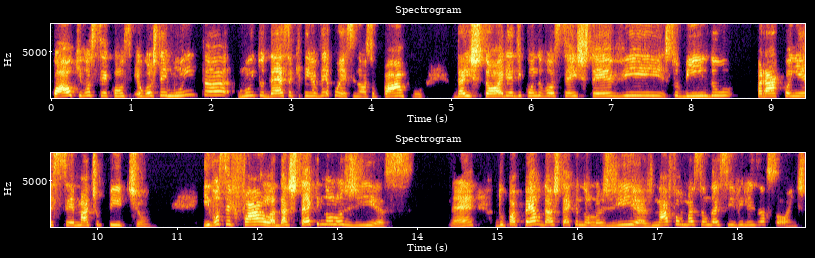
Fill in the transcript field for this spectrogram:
qual que você eu gostei muito muito dessa que tem a ver com esse nosso papo da história de quando você esteve subindo para conhecer Machu Picchu. E você fala das tecnologias, né? do papel das tecnologias na formação das civilizações.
